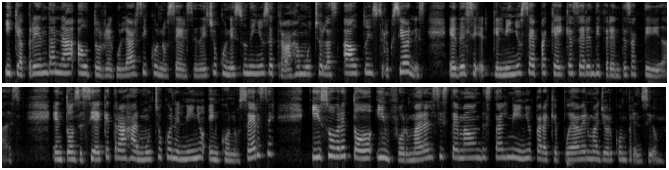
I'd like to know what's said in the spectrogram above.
y que aprendan a autorregularse y conocerse. De hecho, con estos niños se trabaja mucho las autoinstrucciones, es decir, que el niño sepa qué hay que hacer en diferentes actividades. Entonces, sí hay que trabajar mucho con el niño en conocerse y sobre todo informar al sistema donde está el niño para que pueda haber mayor comprensión.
